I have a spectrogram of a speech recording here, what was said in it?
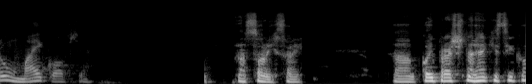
प्रभु माइक ऑफ़ से सॉरी सॉरी कोई प्रश्न है किसी को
